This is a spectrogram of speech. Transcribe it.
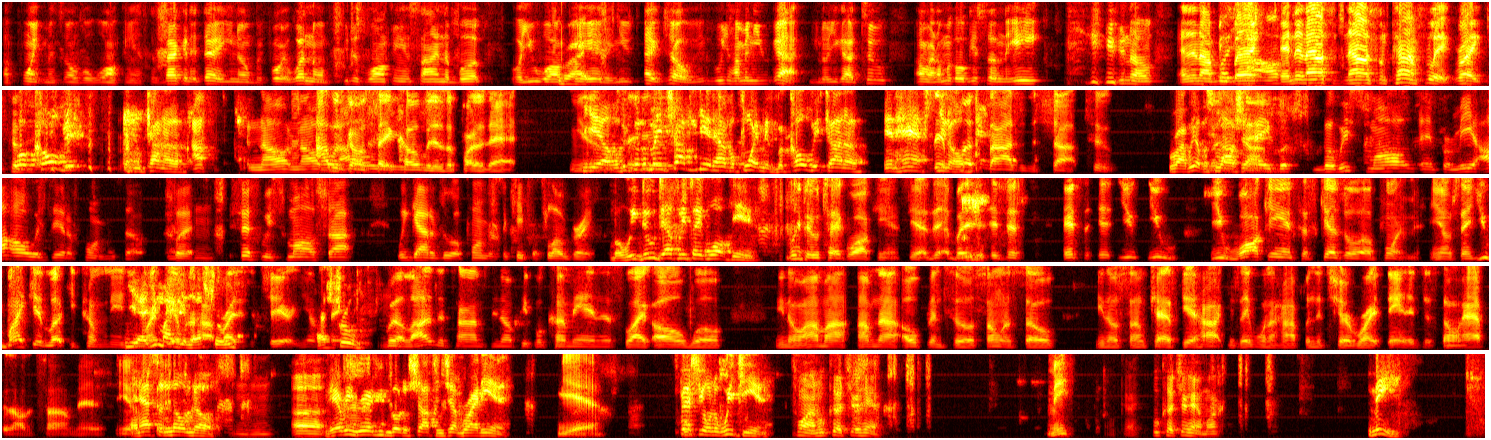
appointments over walk-ins? Because back in the day, you know, before it wasn't no, you just walk in, sign the book, or you walk Right. in and you, hey Joe, who, how many you got? You know, you got two. All right, I'm gonna go get something to eat. you know, and then I'll be Well, back, yeah. and then now it's, now it's some conflict, right? Well, COVID kind of No, no. I was gonna say always- COVID is a part of that. You know yeah, what well, I'm because I saying? mean, shops did have appointments, but COVID kind of enhanced. You know, plus size of the shop too. Right? We have a small shop. Hey, but, but we small, and for me, I always did appointments though. But Mhm. since we small shop, we got to do appointments to keep the flow great. But we do definitely take walk-ins. We do take walk-ins, yeah, but it, it just it's it you you you walk in to schedule an appointment. You know what I'm saying? You might get lucky coming in. Yeah, you might be get able to lucky. right in the chair. You know That's saying? true. But a lot of the times, you know, people come in. It's like, oh well, you know, I'm not, I'm not open to so and so. You know, some cats get hot because they want to hop in the chair right then. It just don't happen all the time, man. You know And what that's a saying? no-no. Mhm. Uh, Very rare you can go to shops and jump right in, Yeah, especially on the weekend. Twan, who cut your hair? me. Okay, who cut your hair, Mark? Me.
